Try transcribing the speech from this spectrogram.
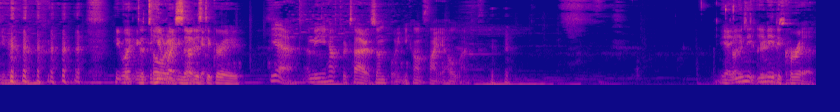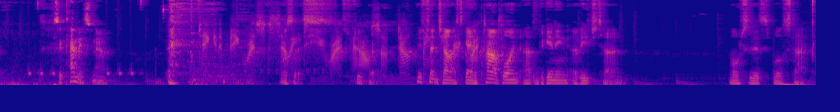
you know, the- He went, the and, he touring went and got his circuit. degree. yeah. I mean, you have to retire at some point. You can't fight your whole life. Yeah, Got you his need, you degree need a or something. career. It's a chemist now. I'm taking a big risk What's selling this? to you right now, so don't 50% make chance to gain a regret power it. point at the beginning of each turn. Multi-disc will stack.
